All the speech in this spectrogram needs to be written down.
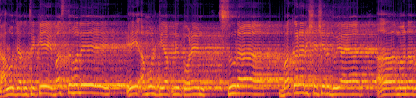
কালো জাদু থেকে বাঁচতে হলে এই আমলটি আপনি করেন সুরা বাকারার শেষের দুই আয়াত আমানার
